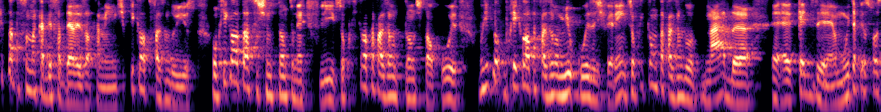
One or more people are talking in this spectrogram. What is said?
está passando na cabeça dela exatamente? Por que ela está fazendo isso? Ou por que ela está assistindo tanto Netflix? Ou por que ela está fazendo tanto tal coisa? Por que, por que ela está fazendo mil coisas diferentes? Ou por que ela não está fazendo nada? É, é, quer dizer, é muita pessoa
